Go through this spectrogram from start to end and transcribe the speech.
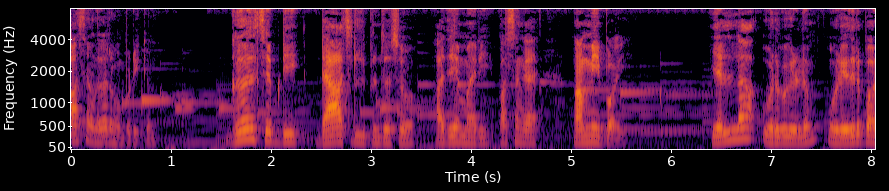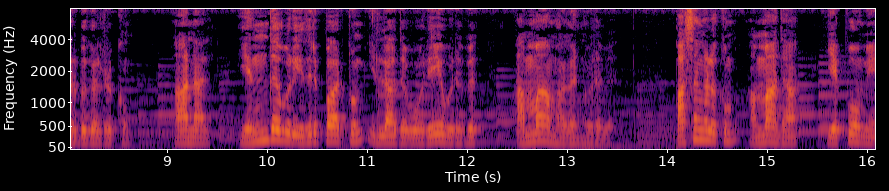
பசங்களை தான் ரொம்ப பிடிக்கும். கேர்ள்ஸ் எப்படி டேஷ் லில் பிரின்சஸோ அதே மாதிரி பசங்க மம்மி பாய் எல்லா உறவுகளிலும் ஒரு எதிர்பார்ப்புகள் இருக்கும். ஆனால் எந்த ஒரு எதிர்பார்ப்பும் இல்லாத ஒரே உறவு அம்மா மகன் உறவு. பசங்களுக்கும் அம்மா தான் எப்போவுமே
